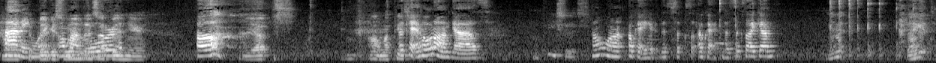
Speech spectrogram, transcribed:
tiny the one. biggest oh one that's lord. up in here. Oh. Yep. Oh, my piece. Okay, hold on, guys. My pieces. I want. Okay, here. This looks. Okay, this looks like a. Damn it. Dang it.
